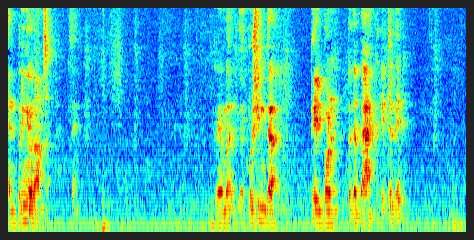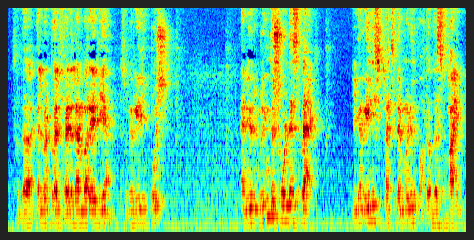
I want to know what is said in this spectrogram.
and bring your arms up. Remember, you're pushing the tailbone to the back a little bit. So the L1 to L5, the lumbar area, so we really push. And you bring the shoulders back. You can really stretch the middle part of the spine.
